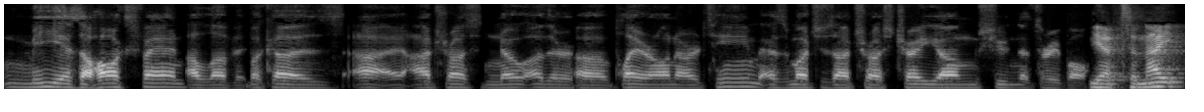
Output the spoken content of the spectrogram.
me as a Hawks fan, I love it because I, I trust no other uh, player on our team as much as I trust Trae Young shooting the three ball. Yeah, tonight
